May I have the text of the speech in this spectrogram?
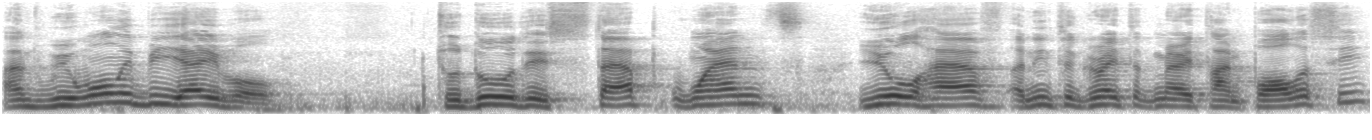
and we will only be able to do this step once you'll have an integrated maritime policy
